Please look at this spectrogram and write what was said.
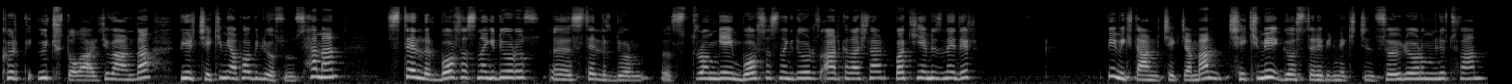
43 dolar civarında bir çekim yapabiliyorsunuz. Hemen Stellar borsasına gidiyoruz. E, Stellar diyorum. E, Strong Game borsasına gidiyoruz arkadaşlar. Bakiyemiz nedir? Bir miktarını çekeceğim ben. Çekimi gösterebilmek için söylüyorum lütfen.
